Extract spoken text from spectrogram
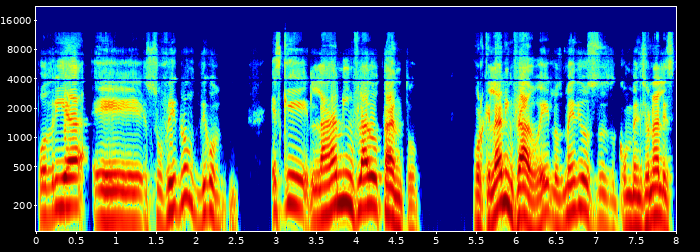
podría eh, sufrir, no, digo, es que la han inflado tanto, porque la han inflado, los medios convencionales.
